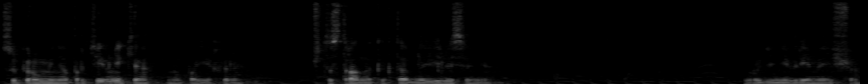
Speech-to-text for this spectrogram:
Супер у меня противники. Ну, поехали. Что-то странно как-то обновились они. Вроде не время еще.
